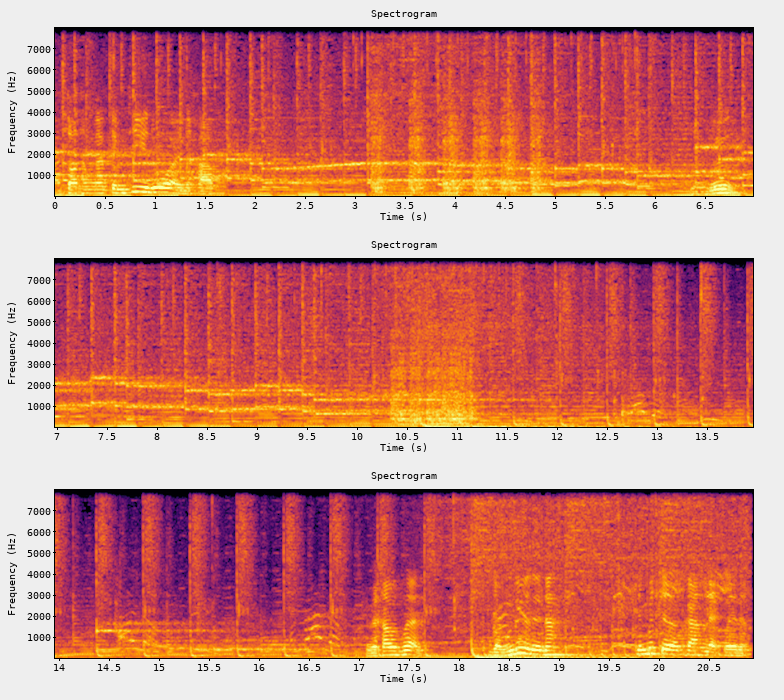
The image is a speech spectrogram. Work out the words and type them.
อะจอทำงานเต็มที่ด้วยนะครับอย่างลื่น ห็นไหมครับเพื่อนๆอย่างลื่นเลยนะยังไม่เจอการแหลกเลยเนี่ย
